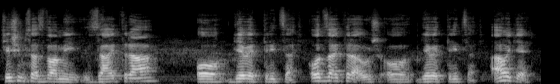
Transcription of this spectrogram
teším sa s vami zajtra o 9.30. Od zajtra už o 9.30. Ahojte.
